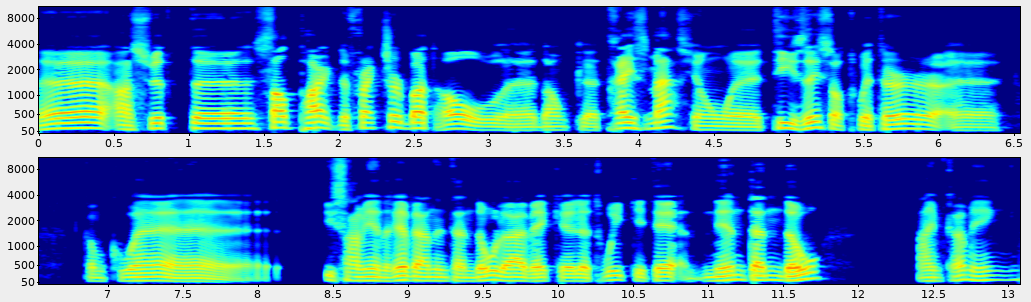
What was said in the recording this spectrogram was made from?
Euh, ensuite, euh, South Park, The Fractured Butthole. Euh, donc, le 13 mars, ils ont euh, teasé sur Twitter euh, comme quoi euh, ils s'en viendraient vers Nintendo là, avec euh, le tweet qui était Nintendo, I'm coming.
